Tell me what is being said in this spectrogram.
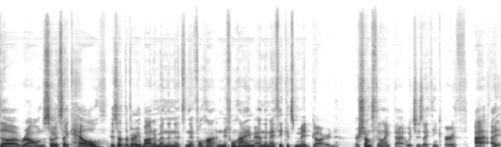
the realms. So it's like Hell is at the very bottom, and then it's Niflheim, Niflheim and then I think it's Midgard or something like that, which is I think Earth. I, I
